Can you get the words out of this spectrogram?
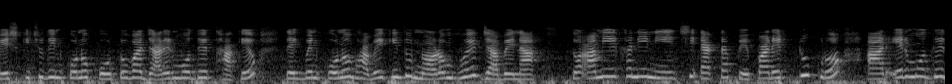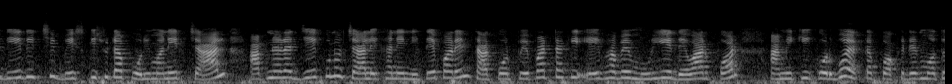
বেশ কিছুদিন কোনো কৌটো বা জারের মধ্যে থাকেও, দেখবেন কোনোভাবেই কিন্তু নরম হয়ে যাবে না। তো আমি এখানে নিয়েছি একটা পেপারের টুকরো আর এর মধ্যে দিয়ে দিচ্ছি বেশ কিছুটা পরিমাণের চাল। আপনারা যে কোনো চাল এখানে নিতে পারেন। তারপর পেপারটাকে এইভাবে মুড়িয়ে দেওয়ার পর আমি কি করব? একটা পকেটের মতো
